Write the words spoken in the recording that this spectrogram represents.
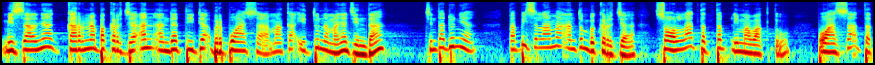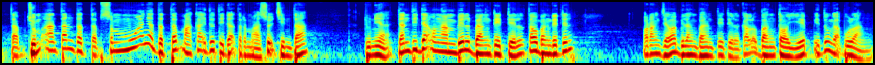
Misalnya karena pekerjaan Anda tidak berpuasa, maka itu namanya cinta cinta dunia. Tapi selama antum bekerja, sholat tetap lima waktu, puasa tetap, Jumatan tetap, semuanya tetap, maka itu tidak termasuk cinta dunia. Dan tidak mengambil Bang Didil, tahu Bang Didil? Orang Jawa bilang Bang Didil, kalau Bang Toyib itu enggak pulang.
